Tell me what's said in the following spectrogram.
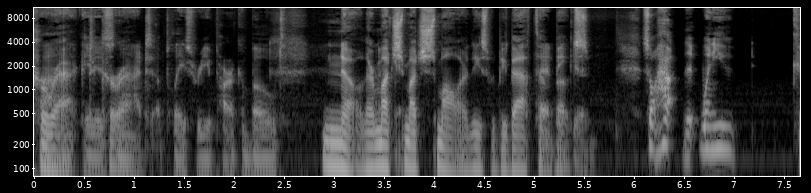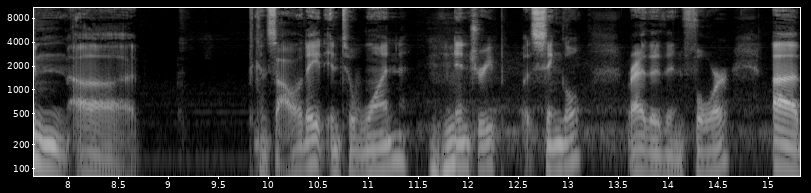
Correct. Uh, it is correct. not a place where you park a boat. No, they're much okay. much smaller. These would be bathtub That'd boats. Be so how when you can uh, consolidate into one mm-hmm. entry, single rather than four, uh,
